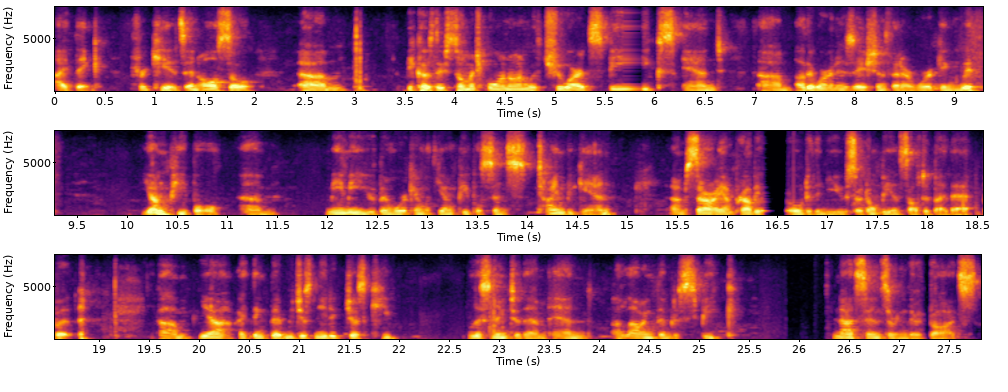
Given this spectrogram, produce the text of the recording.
I think, for kids. And also um, because there's so much going on with TruArtSpeaks and um, other organizations that are working with young people. Mimi, you've been working with young people since time began. I'm sorry, I'm probably older than you, so don't be insulted by that. But um, yeah, I think that we just need to just keep listening to them and allowing them to speak, not censoring their thoughts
